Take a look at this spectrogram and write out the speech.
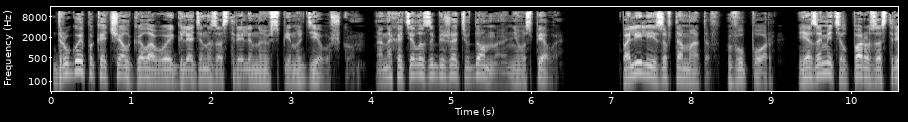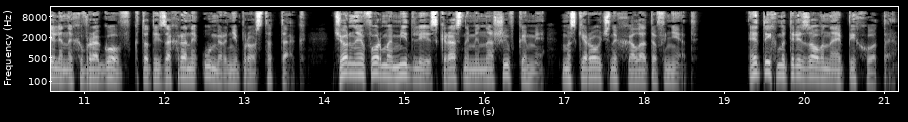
Другой покачал головой, глядя на застреленную в спину девушку. Она хотела забежать в дом, но не успела. Полили из автоматов, в упор. Я заметил пару застреленных врагов, кто-то из охраны умер не просто так. Черная форма Мидли с красными нашивками, маскировочных халатов нет. Это их моторизованная пехота.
